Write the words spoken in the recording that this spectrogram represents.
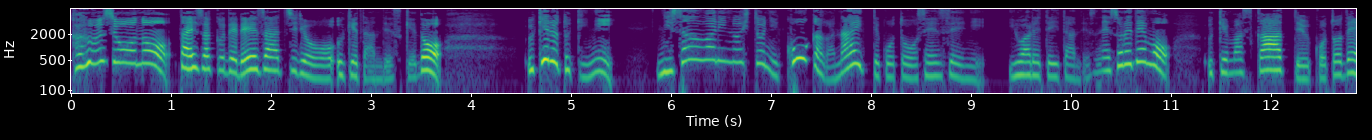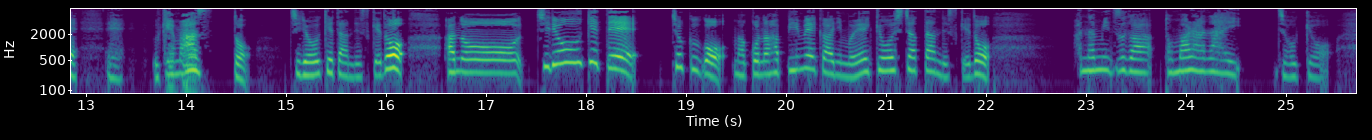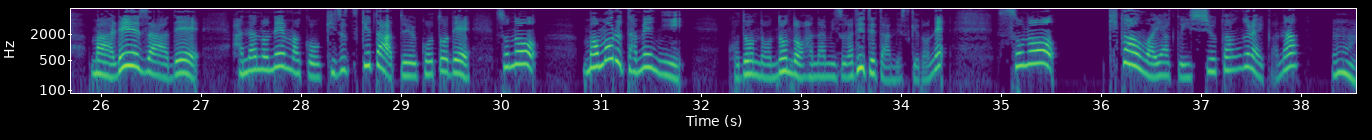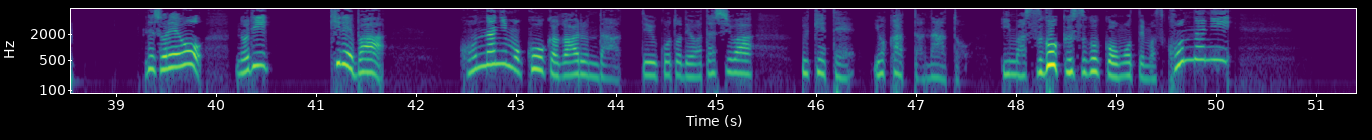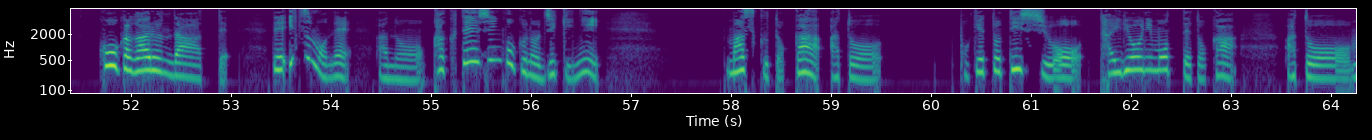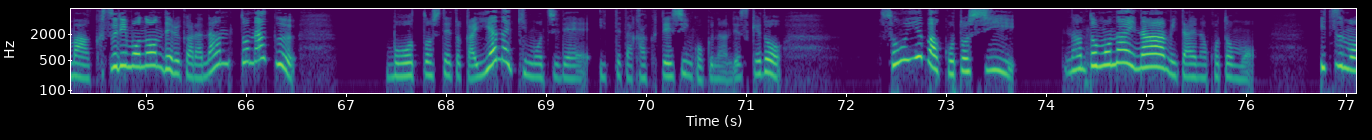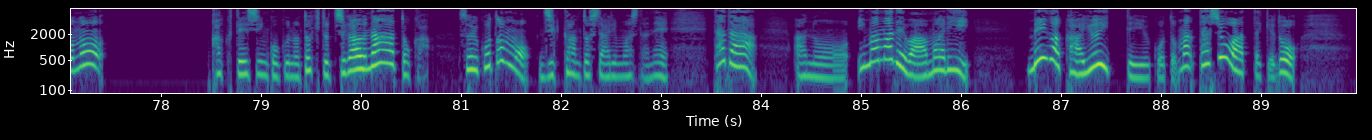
花粉症の対策でレーザー治療を受けたんですけど、受けるときに、2、3割の人に効果がないってことを先生に言われていたんですね。それでも、受けますか？っていうことで、え、受けますと治療を受けたんですけど、あのー治療を受けて直後、まあ、このハッピーメーカーにも影響しちゃったんですけど、鼻水が止まらない状況。まあ、レーザーで鼻の粘膜を傷つけたということで、その守るために、こう、どんどんどんどん鼻水が出てたんですけどね。その期間は約1週間ぐらいかな。うん。で、それを乗り切れば、こんなにも効果があるんだっていうことで私は受けてよかったなと、今すごくすごく思ってます。こんなに効果があるんだって。で、いつもね、あの、確定申告の時期に、マスクとか、あと、ポケットティッシュを大量に持ってとか、あと、まあ、薬も飲んでるからなんとなく、ぼーっとしてとか嫌な気持ちで言ってた確定申告なんですけど、そういえば今年、なんともないなぁ、みたいなことも、いつもの確定申告の時と違うなぁとか、そういうことも実感としてありましたね。ただ、あの、今まではあまり目がかゆいっていうこと、まあ、多少はあったけど、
